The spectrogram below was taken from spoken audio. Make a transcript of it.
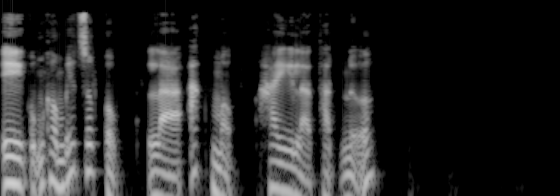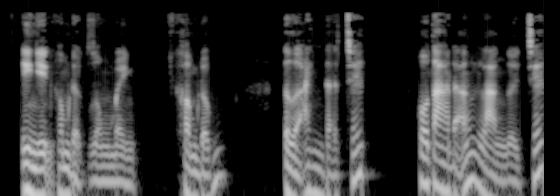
Y cũng không biết rốt cục là ác mộng hay là thật nữa. Y nhịn không được dùng mình. Không đúng. Từ anh đã chết. Cô ta đã là người chết.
